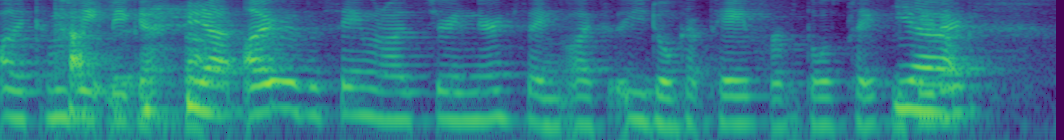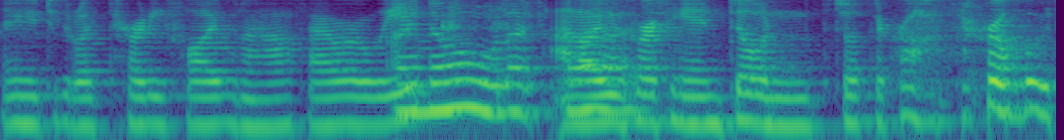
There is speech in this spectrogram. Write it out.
I completely get that. Yeah. I was the same when I was doing nursing. Like you don't get paid for those placements Yeah. either. And you do like 35 and a half hour weeks. I know like And I was working in Dunnes just across the road,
